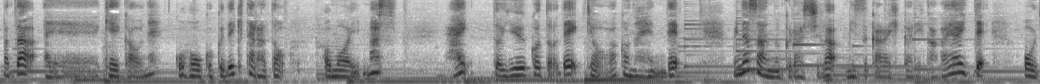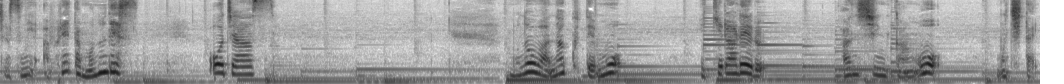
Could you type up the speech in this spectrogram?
また、えー、経過をねご報告できたらと思います。はいということで今日はこの辺で皆さんの暮らしは自ら光り輝いてオージャスにあふれたものです。オージャス物はなくても生きられる安心感を持ちたい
